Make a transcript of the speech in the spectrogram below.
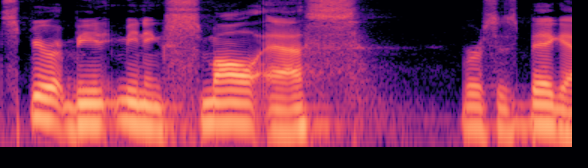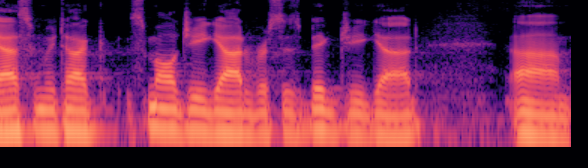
spirit be, meaning small s versus big s when we talk small g god versus big g god um,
